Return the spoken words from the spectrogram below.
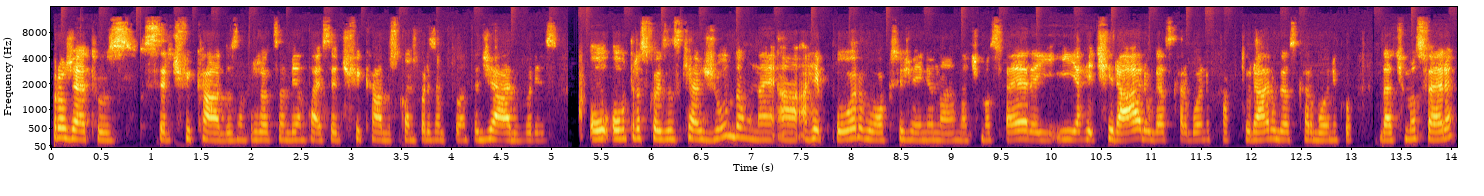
projetos certificados, né, projetos ambientais certificados, como, por exemplo, planta de árvores, ou outras coisas que ajudam né, a, a repor o oxigênio na, na atmosfera e, e, a retirar o gás carbônico, capturar o gás carbônico da atmosfera.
